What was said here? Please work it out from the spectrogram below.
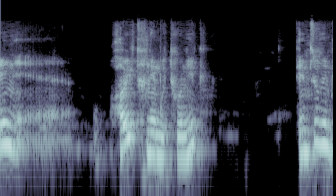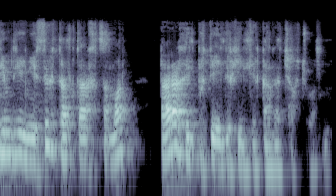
энэ э, хоёр дахь нэмэгдэхүүнийг тэнцвүүгийн тэмдгийн эсрэг талд гаргах замаар дараах хэлбэртэй илэрхийллийг гаргаж авч болно.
